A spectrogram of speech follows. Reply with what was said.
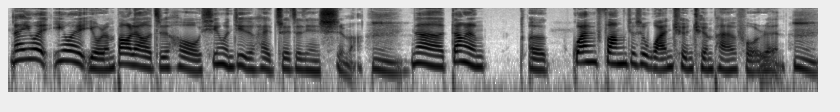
那因为因为有人爆料之后，新闻记者开始追这件事嘛，嗯，那当然，呃。”官方就是完全全盘否认，嗯，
